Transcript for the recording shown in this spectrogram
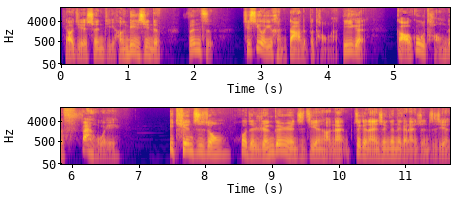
调节身体恒定性的。分子其实有一个很大的不同啊。第一个，睾固酮的范围，一天之中或者人跟人之间啊，男这个男生跟那个男生之间，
